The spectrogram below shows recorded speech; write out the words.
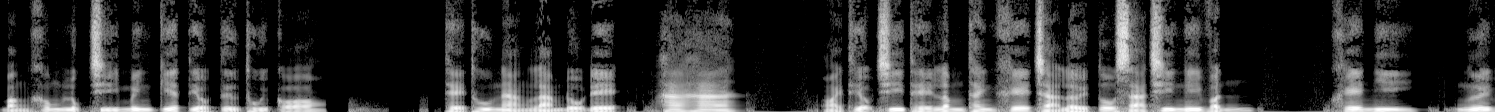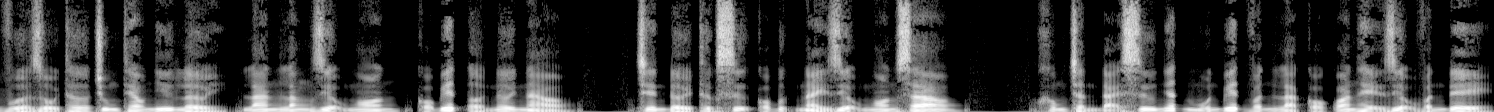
bằng không lục trí minh kia tiểu tử thui có. Thể thu nàng làm đồ đệ, ha ha. Hoài thiệu chi thế lâm thanh khê trả lời tô xá chi nghi vấn. Khê nhi, ngươi vừa rồi thơ chung theo như lời, lan lăng rượu ngon, có biết ở nơi nào? Trên đời thực sự có bực này rượu ngon sao? Không Trần Đại Sư nhất muốn biết vẫn là có quan hệ rượu vấn đề.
